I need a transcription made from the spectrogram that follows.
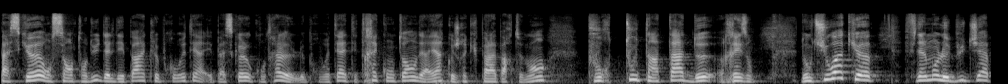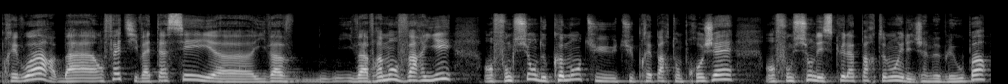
Parce qu'on s'est entendu dès le départ avec le propriétaire. Et parce que, au contraire, le, propriétaire était très content derrière que je récupère l'appartement pour tout un tas de raisons. Donc, tu vois que finalement, le budget à prévoir, bah, en fait, il va être assez, euh, il, va, il va vraiment varier en fonction de comment tu prépares ton projet, en fonction de ce que l'appartement est déjà meublé ou pas.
